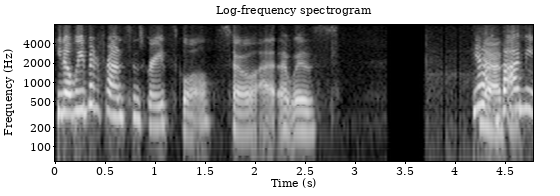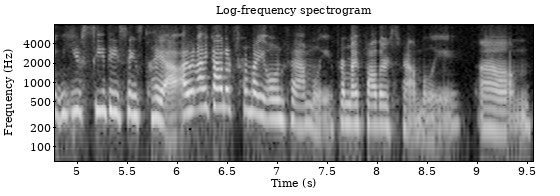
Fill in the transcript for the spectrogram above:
you know we've been friends since grade school, so uh, it was. Yeah, yeah, but I mean, you see these things play out. I mean, I got it from my own family, from my father's family. Um,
